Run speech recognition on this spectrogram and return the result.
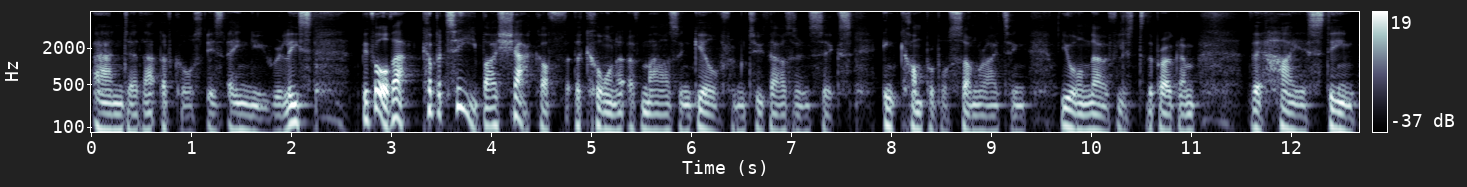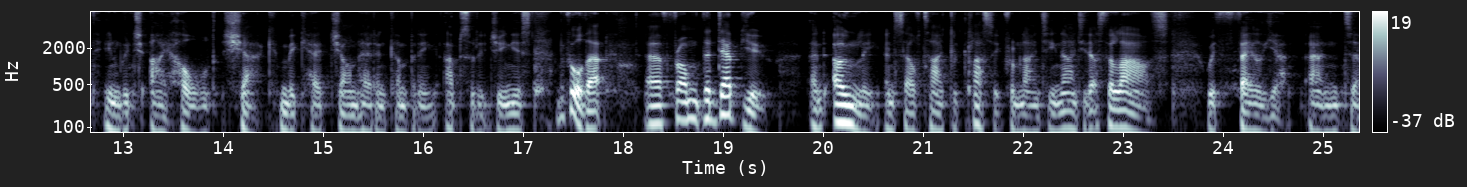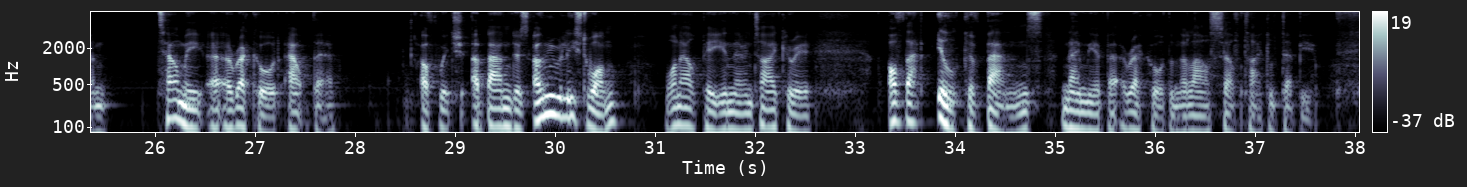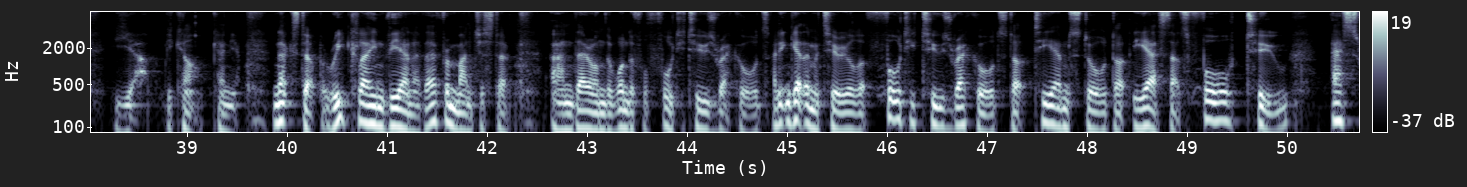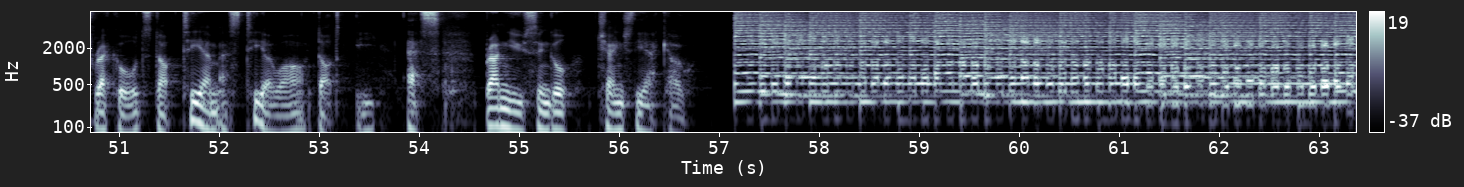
And uh, that, of course, is a new release. Before that, Cup of Tea by Shack off the corner of Miles and Gil from 2006. Incomparable songwriting. You all know if you listen to the programme the high esteem in which I hold Shack, Mick Head, John Head and company. Absolute genius. Before that, uh, from the debut and only and self-titled classic from 1990, that's The La's with Failure. And um, tell me a, a record out there of which a band has only released one, one LP in their entire career. Of that ilk of bands, name me a better record than the La's self titled debut. Yeah, you can't, can you? Next up, Reclaim Vienna. They're from Manchester and they're on the wonderful 42s Records. And you can get the material at 42srecords.tmstore.es. That's 42srecords.tmstor.es. Brand new single, Change the Echo. Temptation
